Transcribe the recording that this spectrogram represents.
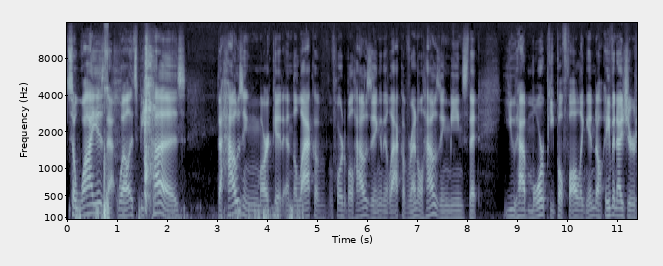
So why is that? Well, it's because the housing market and the lack of affordable housing and the lack of rental housing means that you have more people falling into even as you're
